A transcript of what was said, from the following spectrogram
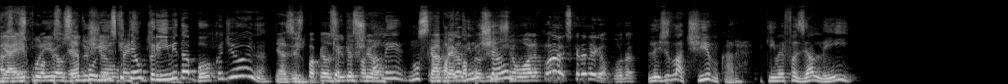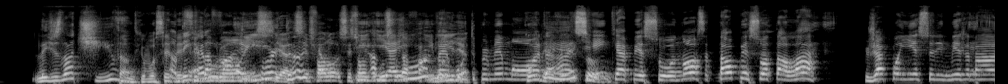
Às e aí por o isso, É do por chão, isso que tem o crime da boca de urna. E às vezes o Que a papelzinho do chão. tá ali, não O sabe, cara pega o papelzinho papelzinho no do chão. chão, olha e fala, ah, esse cara é legal. Vou dar. Legislativo, cara. É quem vai fazer a lei. Legislativo. Tanto que você Não, figurões. família, importante, você falou, cara. da E, e aí e vai família. muito por memória. É Ah, isso? Quem que é a pessoa? Nossa, tal pessoa tá lá. Já conheço ele mesmo, já tá há,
